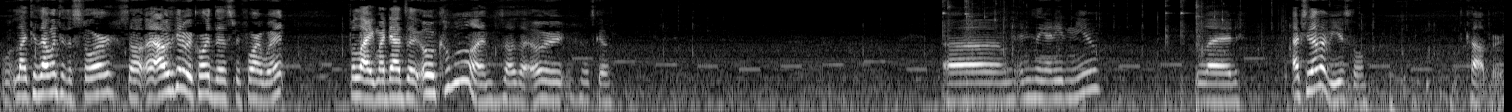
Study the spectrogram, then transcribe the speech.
Like, because I went to the store, so I was going to record this before I went. But, like, my dad's like, oh, come on. So I was like, alright, let's go. Um, anything I need in you? Lead. Actually, that might be useful. Copper.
